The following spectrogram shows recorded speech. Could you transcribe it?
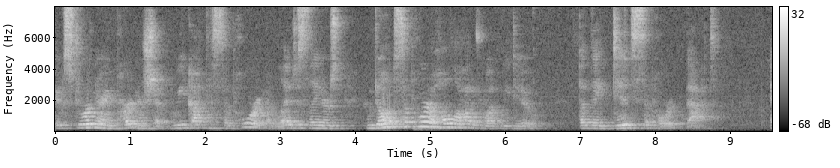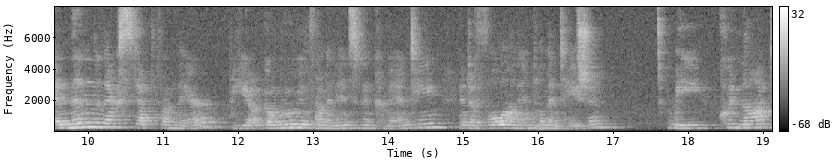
extraordinary partnership, we got the support of legislators who don't support a whole lot of what we do, but they did support that. And then the next step from there, be, uh, go moving from an incident command team into full-on implementation. We could not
